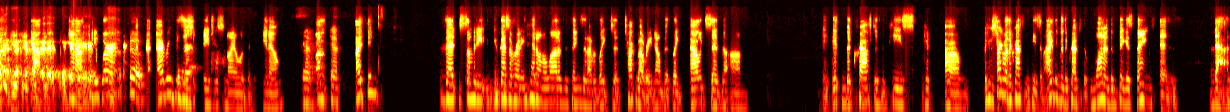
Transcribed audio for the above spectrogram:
yeah, yeah, they were. Every position made you smile a bit, you know. Yeah. Um, yeah. I think that somebody, you guys have already hit on a lot of the things that I would like to talk about right now. But like Alex said, the um, it, the craft of the piece. Um, he was talking about the craft of the piece, and I think with the craft of one of the biggest things is that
